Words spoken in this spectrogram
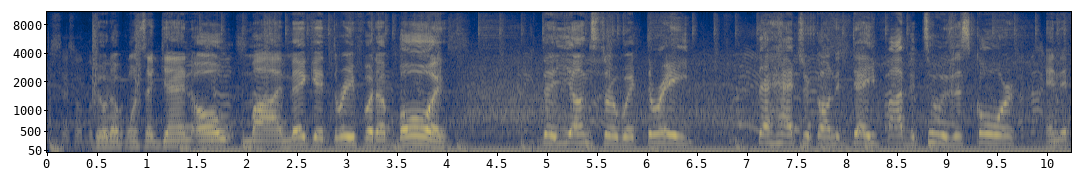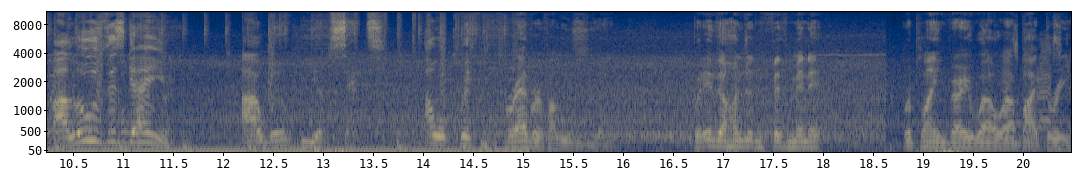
The Build up once again. Oh my, make it three for the boy. The youngster with three the hat trick on the day. Five to two is the score. And if I lose this game, I will be upset. I will quit forever if I lose this game. But in the 105th minute, we're playing very well. We're up by three.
